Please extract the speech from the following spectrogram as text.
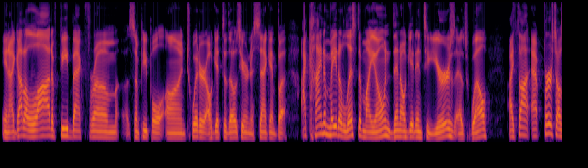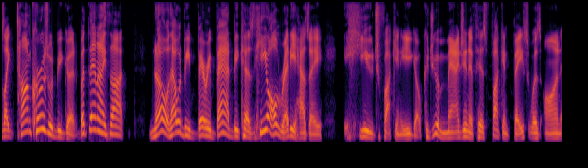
And I got a lot of feedback from uh, some people on Twitter. I'll get to those here in a second, but I kind of made a list of my own. Then I'll get into yours as well. I thought at first I was like, Tom Cruise would be good. But then I thought, No, that would be very bad because he already has a huge fucking ego. Could you imagine if his fucking face was on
